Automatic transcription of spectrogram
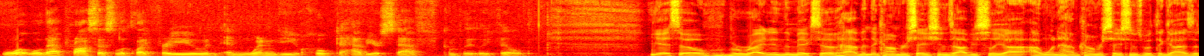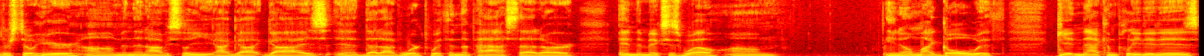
what will that process look like for you, and, and when do you hope to have your staff completely filled? Yeah, so we're right in the mix of having the conversations. Obviously, I, I want to have conversations with the guys that are still here, um, and then obviously I got guys uh, that I've worked with in the past that are in the mix as well. Um, you know, my goal with getting that completed is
